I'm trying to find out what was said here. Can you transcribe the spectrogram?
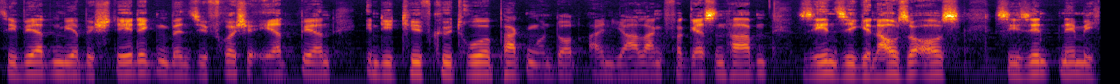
Sie werden mir bestätigen, wenn Sie frische Erdbeeren in die Tiefkühltruhe packen und dort ein Jahr lang vergessen haben, sehen sie genauso aus. Sie sind nämlich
